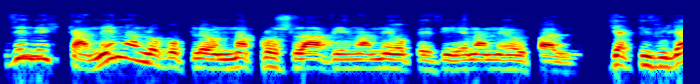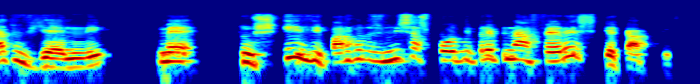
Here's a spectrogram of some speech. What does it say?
δεν έχει κανένα λόγο πλέον να προσλάβει ένα νέο παιδί, ένα νέο υπάλληλο. Γιατί η δουλειά του βγαίνει με τους ήδη υπάρχοντες, μη σας πω ότι πρέπει να αφαιρέσει και κάποιους.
